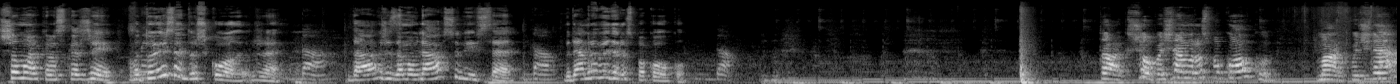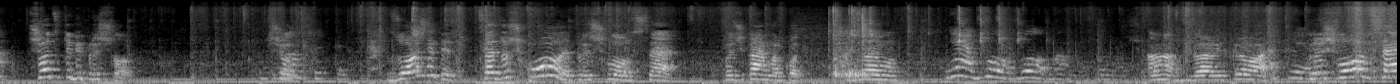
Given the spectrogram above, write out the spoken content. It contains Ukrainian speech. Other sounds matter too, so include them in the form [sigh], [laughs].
Що, Марк, розкажи, готуєшся до школи вже? Да, Да? Вже замовляв собі все? да, Будемо робити розпаковку. да. Так, що, почнемо розпаковку? Марк, почнемо? Що це тобі прийшло? Що? Зошити. Зошити? Це до школи прийшло все. Почекай, Марко. Візьмемо. Не, во, во, мама. Ага, давай відкривай. Прийшло все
